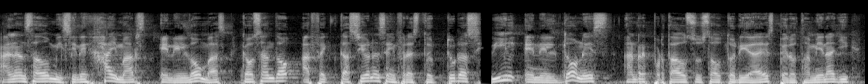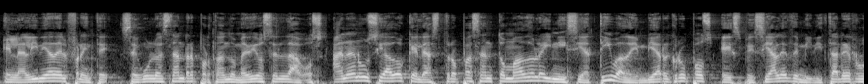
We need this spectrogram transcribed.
han lanzado misiles HIMARS en el Donbass, causando afectaciones a infraestructura civil en el Donetsk, han reportado sus autoridades, pero también allí, en la línea del frente, según lo están reportando medios eslavos, han anunciado que las tropas han tomado la iniciativa de enviar grupos especiales de militares rusos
